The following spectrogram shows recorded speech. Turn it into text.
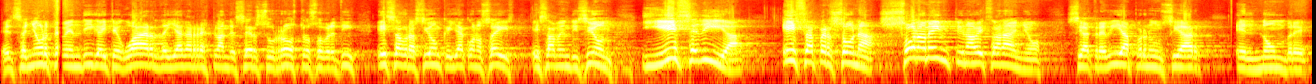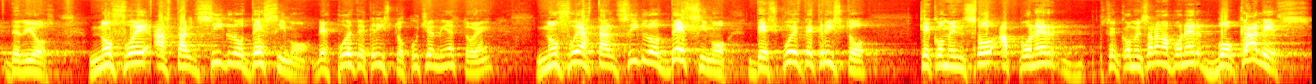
El Señor te bendiga y te guarde y haga resplandecer su rostro sobre ti. Esa oración que ya conocéis, esa bendición. Y ese día, esa persona, solamente una vez al año, se atrevía a pronunciar el nombre de Dios. No fue hasta el siglo X después de Cristo, escúchenme esto, ¿eh? No fue hasta el siglo X después de Cristo que comenzó a poner, se comenzaron a poner vocales,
